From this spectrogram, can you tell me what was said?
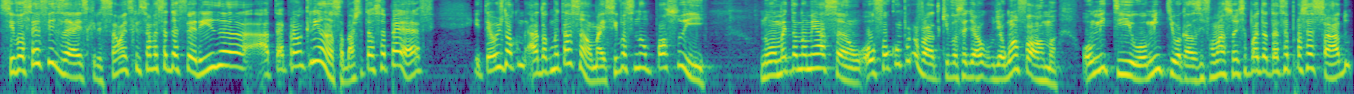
Se você fizer a inscrição, a inscrição vai ser deferida até para uma criança, basta ter o CPF e ter a documentação. Mas se você não possuir no momento da nomeação, ou for comprovado que você de, de, alguma forma omitiu ou mentiu aquelas informações, você pode até ser processado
